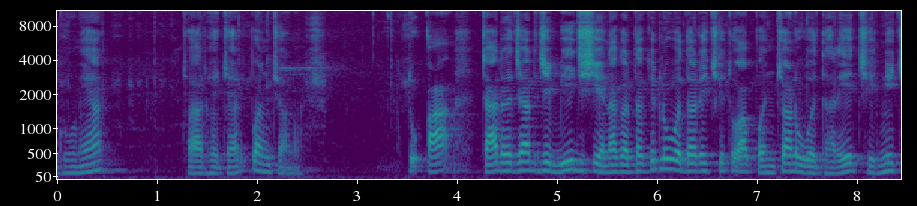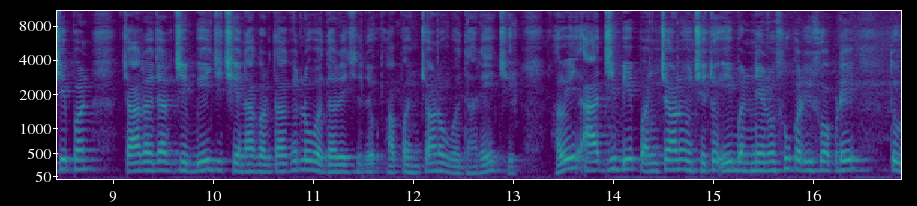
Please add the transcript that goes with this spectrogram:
ગુણ્યા ચાર હજાર પંચાણું. તો આ ચાર હજાર જે બીજ છે, એના કરતાં કેટલું વધારે છે? તો આ પંચાણું વધારે છે. નીચે પણ ચાર હજાર જે બીજ છે, એના કરતાં કેટલું વધારે છે? તો આ પંચાણું વધારે છે. હવે આ જે બે પંચાણું છે, તો એ બંનેનો શું કરીશું આપણે? તો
